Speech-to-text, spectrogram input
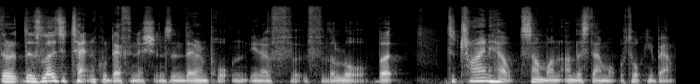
there, there's loads of technical definitions and they're important, you know, for, for the law, but to try and help someone understand what we're talking about,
